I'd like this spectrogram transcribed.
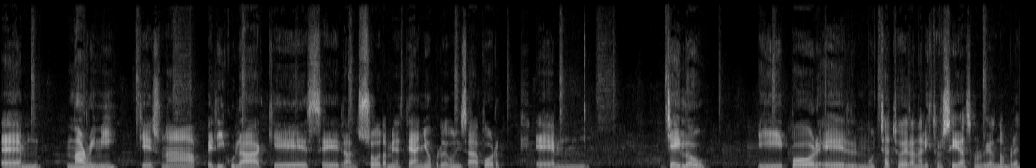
Eh, Marry Me, que es una película que se lanzó también este año, protagonizada por eh, J-Lo y por el muchacho de la nariz torcida, se me olvidó el nombre.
